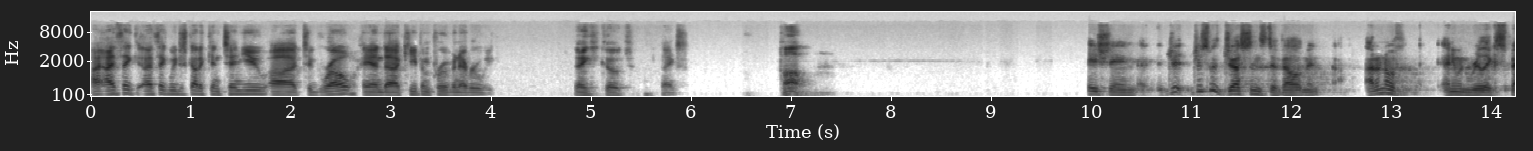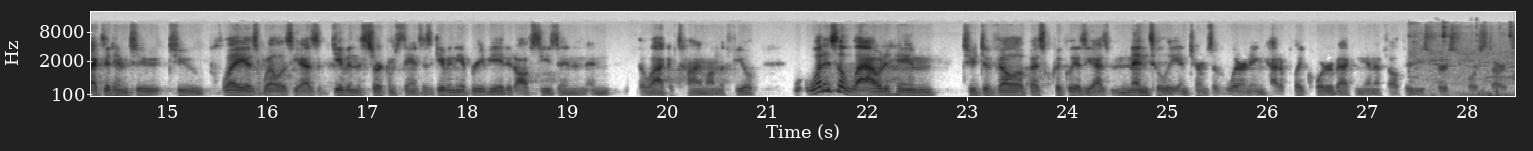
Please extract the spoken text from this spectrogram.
I, I, think I think we just got to continue uh, to grow and uh, keep improving every week. Thank you, Coach. Thanks. Pop. Hey Shane, just with Justin's development, I don't know if anyone really expected him to to play as well as he has, given the circumstances, given the abbreviated offseason and the lack of time on the field. What has allowed him to develop as quickly as he has mentally in terms of learning how to play quarterback in the NFL through these first four starts?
